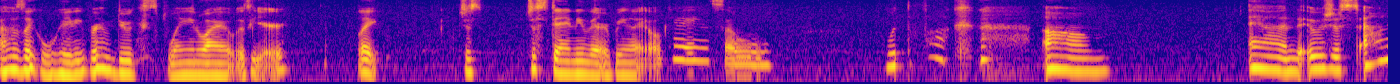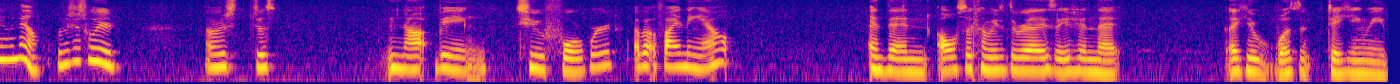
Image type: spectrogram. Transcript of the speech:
I was like waiting for him to explain why I was here, like just just standing there being like, okay, so what the fuck? Um, and it was just I don't even know. It was just weird. I was just not being too forward about finding out and then also coming to the realization that like it wasn't taking me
